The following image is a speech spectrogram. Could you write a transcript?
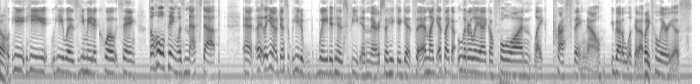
No. he he he was he made a quote saying the whole thing was messed up. And uh, you know, just he weighted his feet in there so he could get and like it's like literally like a full on like press thing now. You got to look it up. Like- it's hilarious.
